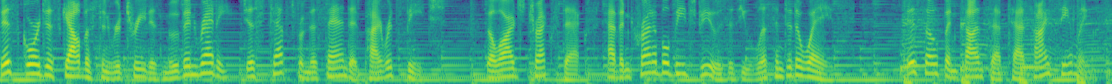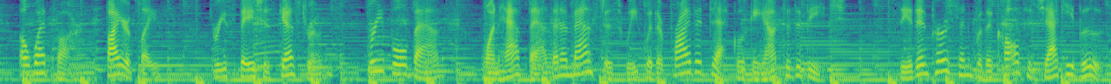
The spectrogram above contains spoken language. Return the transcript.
This gorgeous Galveston retreat is move-in ready, just steps from the sand at Pirates Beach. The large Trex decks have incredible beach views as you listen to the waves. This open concept has high ceilings, a wet bar, fireplace, three spacious guest rooms, three full baths, one half bath, and a master suite with a private deck looking out to the beach. See it in person with a call to Jacki Booth.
